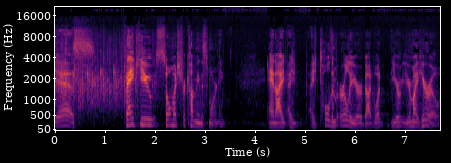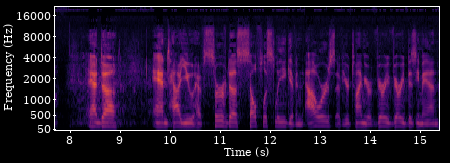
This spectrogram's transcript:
Yes. Thank you so much for coming this morning. And I, I, I told them earlier about what you're, you're my hero. And, uh, and how you have served us selflessly, given hours of your time. You're a very, very busy man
